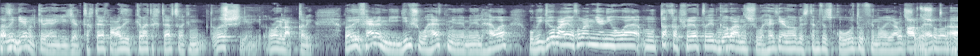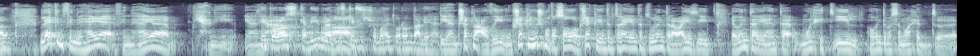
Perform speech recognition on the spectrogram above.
رازي بيعمل كده. يعني تختلف مع رازي كما تختلف لكن ما تقدرش يعني راجل عبقري. رازي فعلا بيجيب شبهات من من الهوا وبيجاوب عليها. طبعا يعني هو منتقد شوية بطريقه جواب عن الشبهات. يعني هو بيستنفذ قوته في إن هو يعرض الشبهات آه. لكن في النهايه في النهاية يعني يعني في تراث كبير من آه. التفكير في الشبهات والرد عليها يعني بشكل عظيم وبشكل مش متصور بشكل أنت بتخيل أنت بتقول أنت لو عايز إيه لو أنت يعني أنت ملحد تقيل أو أنت مثلا واحد آه،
